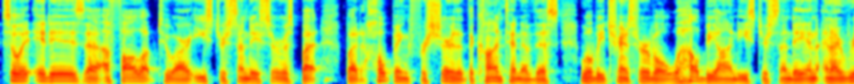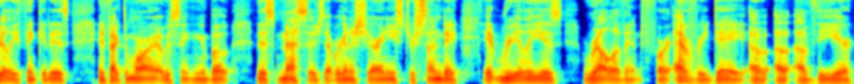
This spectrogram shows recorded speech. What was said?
so it, it is a, a follow up to our Easter Sunday service, but but hoping for sure that the content of this will be transferable well beyond beyond Easter Sunday. And, and I really think it is. In fact, the more I was thinking about this message that we're going to share on Easter Sunday, it really is relevant for every day of, of, of the year.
